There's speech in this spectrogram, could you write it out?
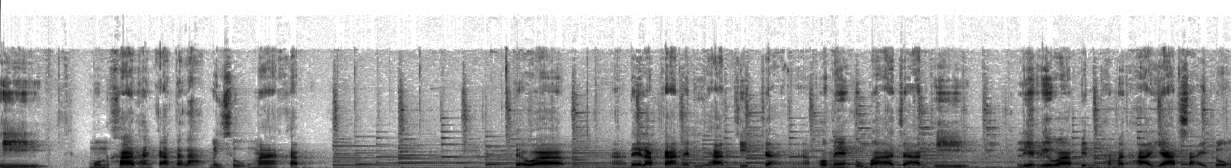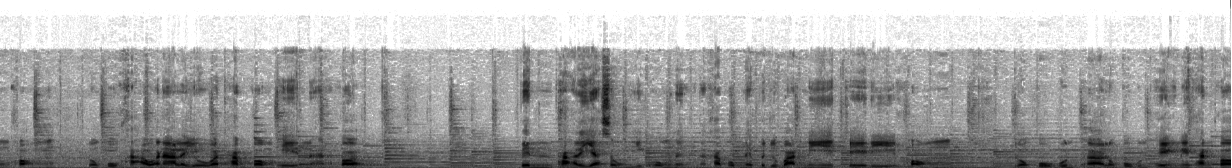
ที่มูลค่าทางการตลาดไม่สูงมากครับ แต่ว่าได้รับการอธิษฐานจิตจากอ่าพ่อแม่ครูบาอาจารย์ที่ เรียกได้ว่าเป็นธรรมทายาทสายตรงของหลวงปู่ขาวอนาลโยวัดถ้ำกองเพลนะฮะก็เป็นพระอริยสงฆ์อีกองค์หนึ่งนะครับผมในปัจจุบันนี้เจดีย์ของหลวงปู่บุญหลวงปู่บุญเพ็งนี้ท่านก็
